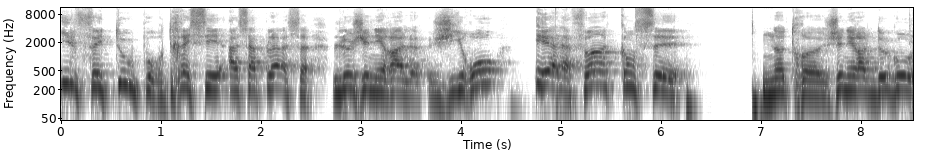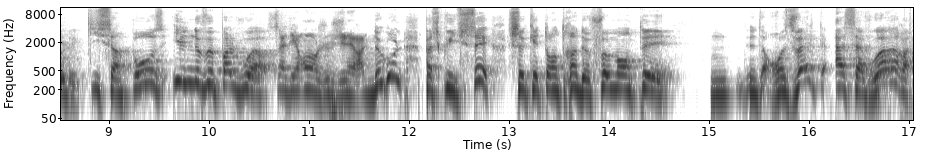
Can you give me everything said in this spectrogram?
Il fait tout pour dresser à sa place le général Giraud. Et à la fin, quand c'est notre général de Gaulle qui s'impose, il ne veut pas le voir. Ça dérange le général de Gaulle parce qu'il sait ce qu'est en train de fomenter Roosevelt, à savoir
